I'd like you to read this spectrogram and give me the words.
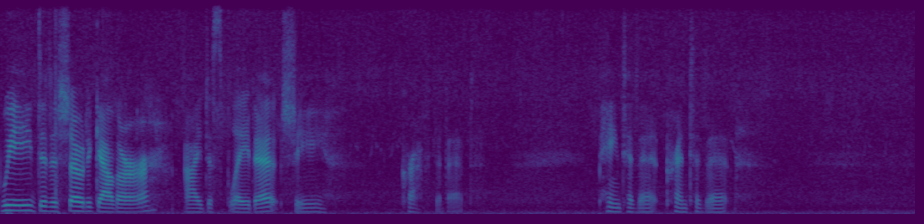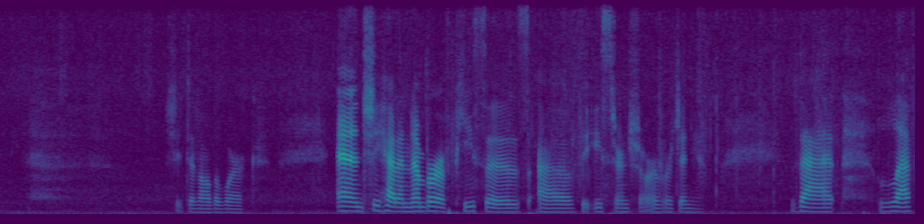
we did a show together. I displayed it. She crafted it, painted it, printed it. She did all the work. And she had a number of pieces of the eastern shore of Virginia that left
